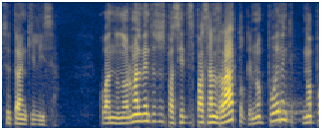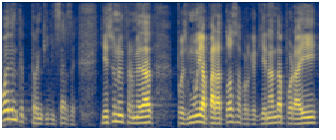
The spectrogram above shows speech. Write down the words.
se tranquiliza. Cuando normalmente esos pacientes pasan rato, que no pueden, no pueden tranquilizarse. Y es una enfermedad pues muy aparatosa, porque quien anda por ahí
